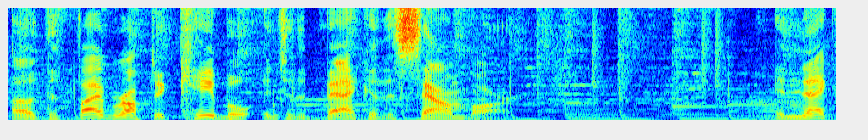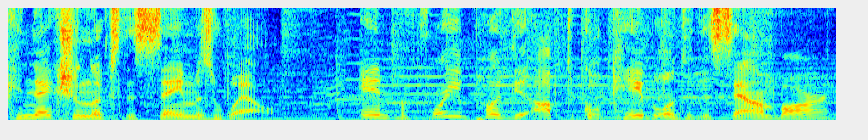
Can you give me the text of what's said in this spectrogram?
of the fiber optic cable into the back of the soundbar. And that connection looks the same as well. And before you plug the optical cable into the soundbar,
